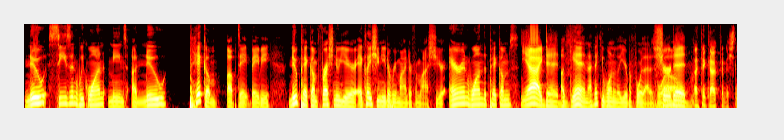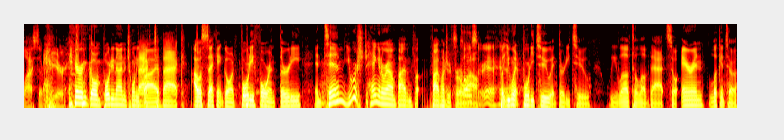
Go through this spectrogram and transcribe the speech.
New season, week one means a new pick'em update, baby. New pick'em, fresh new year. In case you need a reminder from last year, Aaron won the pick'ems Yeah, I did. again. I think he won the year before that as well. Sure did. I think I finished last every year. Aaron going 49 and Back 25. to back. I was second going 44 and 30. And Tim, you were sh- hanging around 5 and fi- 500 for a while. Closer, yeah. But you went 42 and 32. We love to love that. So Aaron looking to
